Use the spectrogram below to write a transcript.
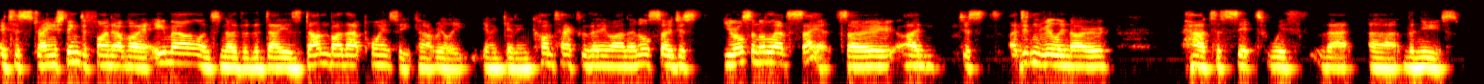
it's a strange thing to find out via email and to know that the day is done by that point, so you can't really you know get in contact with anyone, and also just you're also not allowed to say it. So I just I didn't really know how to sit with that uh, the news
